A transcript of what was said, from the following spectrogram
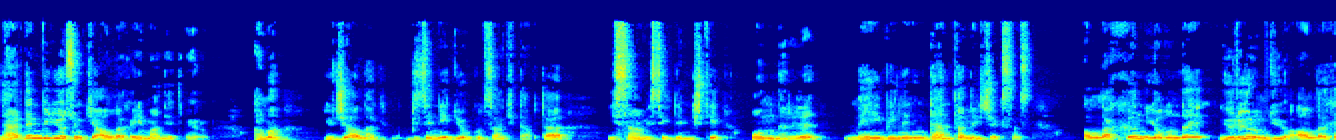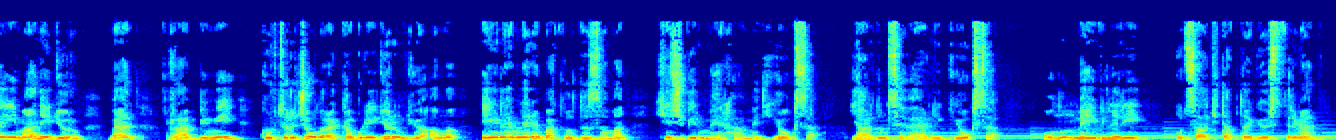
Nereden biliyorsun ki Allah'a iman etmiyorum? Ama Yüce Allah bize ne diyor kutsal kitapta? İsa Mesih demişti, onları meyvelerinden tanıyacaksınız. Allah'ın yolunda yürüyorum diyor. Allah'a iman ediyorum. Ben Rabbimi kurtarıcı olarak kabul ediyorum diyor ama eylemlere bakıldığı zaman hiçbir merhamet yoksa, yardımseverlik yoksa, onun meyveleri kutsal kitapta gösterilen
